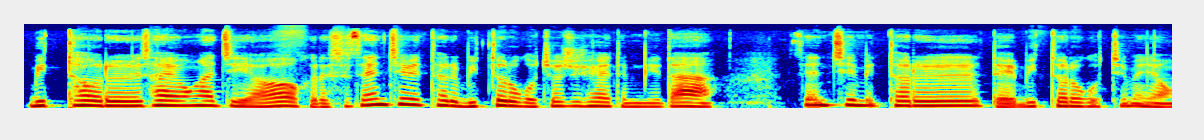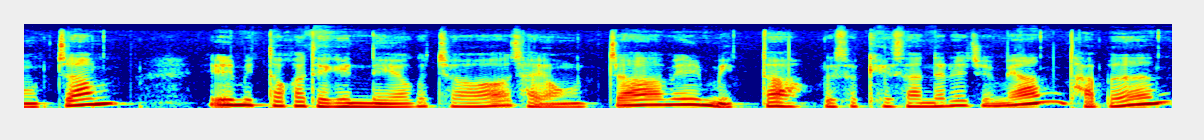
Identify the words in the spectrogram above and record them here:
미터를 사용하지요. 그래서 센티미터를 미터로 고쳐 주셔야 됩니다. 센티미터를 네, 미터로 고치면 0. 1m가 되겠네요. 그쵸? 자, 0.1m. 그래서 계산을 해주면 답은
